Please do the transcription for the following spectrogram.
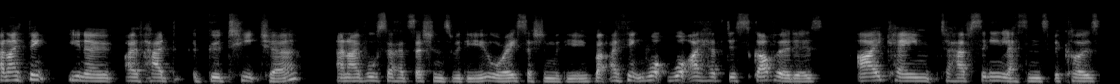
And I think, you know, I've had a good teacher and I've also had sessions with you or a session with you. But I think what what I have discovered is I came to have singing lessons because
